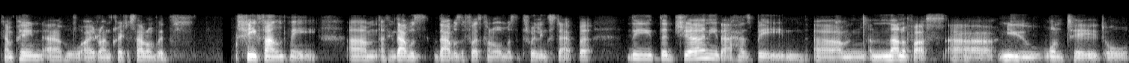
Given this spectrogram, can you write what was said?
Campaign, uh, who I run Creative Salon with. She found me. Um, I think that was that was the first kind of almost thrilling step, but the the journey that has been um, none of us uh, knew wanted or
